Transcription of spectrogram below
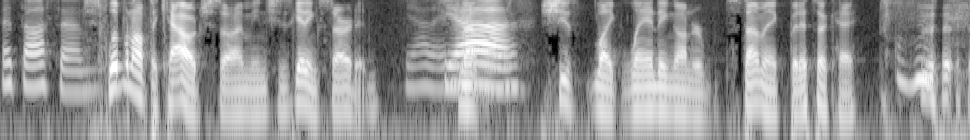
That's awesome. She's flipping off the couch, so I mean, she's getting started. Yeah, there She's Yeah. go. She's like landing on her stomach, but it's okay. Mm-hmm.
